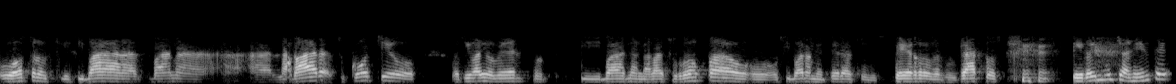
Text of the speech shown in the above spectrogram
o otros que si va van a, a lavar su coche o, o si va a llover si van a lavar su ropa o, o, si van a meter a sus perros a sus gatos. Pero hay mucha gente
